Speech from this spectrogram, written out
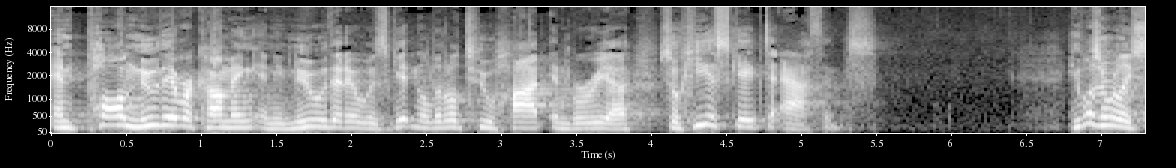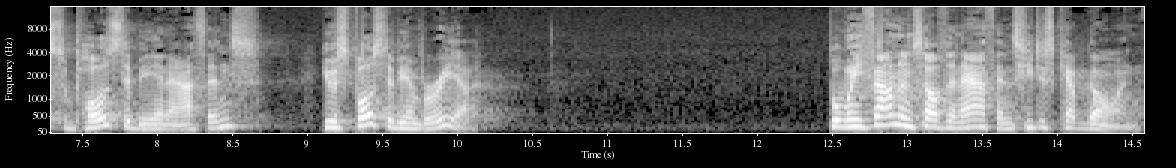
And Paul knew they were coming, and he knew that it was getting a little too hot in Berea, so he escaped to Athens. He wasn't really supposed to be in Athens, he was supposed to be in Berea. But when he found himself in Athens, he just kept going.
